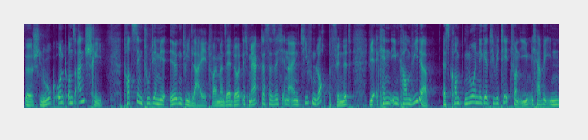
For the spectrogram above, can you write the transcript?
äh, schlug und uns anschrie. Trotzdem tut er mir irgendwie leid, weil man sehr deutlich merkt, dass er sich in einem tiefen Loch befindet. Wir erkennen ihn kaum wieder. Es kommt nur Negativität von ihm. Ich habe ihm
